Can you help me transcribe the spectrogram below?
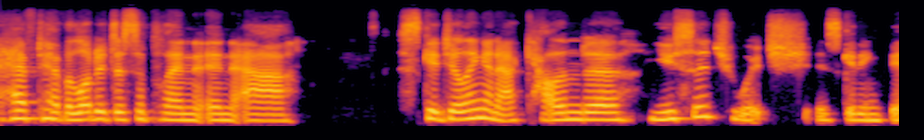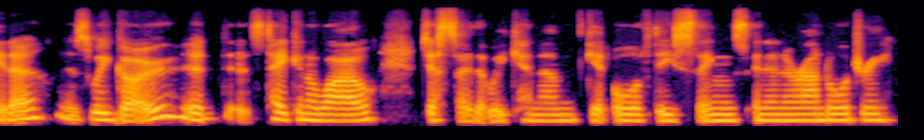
have to have a lot of discipline in our scheduling and our calendar usage, which is getting better as we go. It, it's taken a while just so that we can um, get all of these things in and around Audrey.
